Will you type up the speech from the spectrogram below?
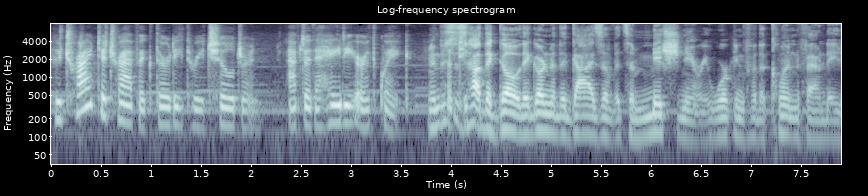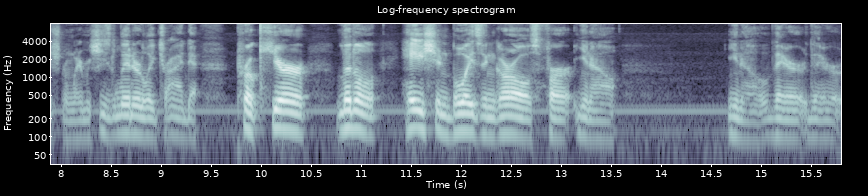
who tried to traffic 33 children after the Haiti earthquake. And this is how they go. They go into the guise of it's a missionary working for the Clinton Foundation or whatever. She's literally trying to procure little Haitian boys and girls for, you know, you know, their their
